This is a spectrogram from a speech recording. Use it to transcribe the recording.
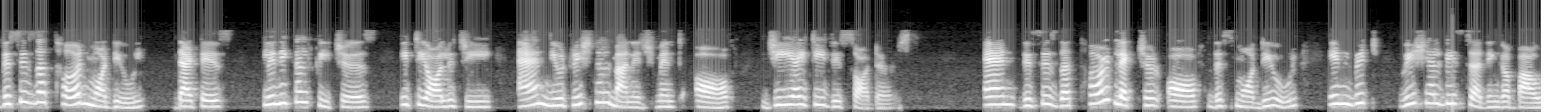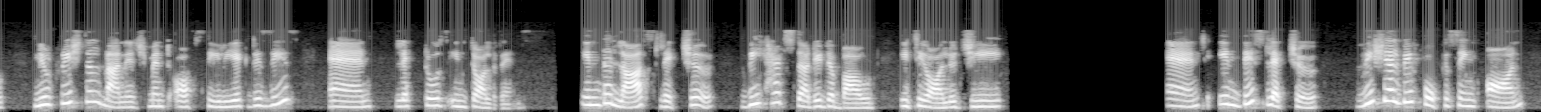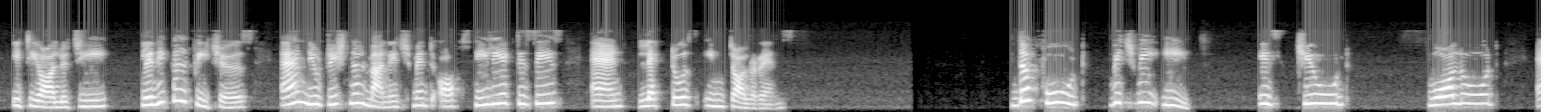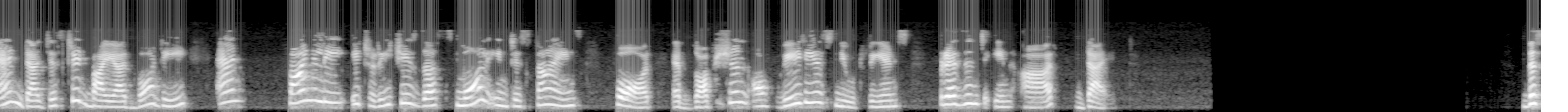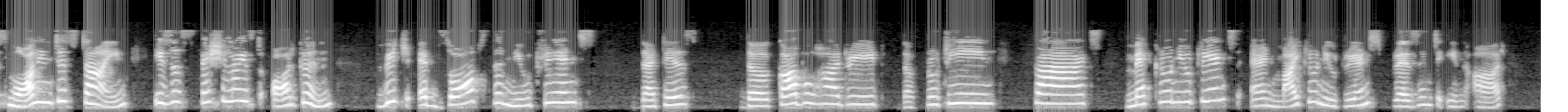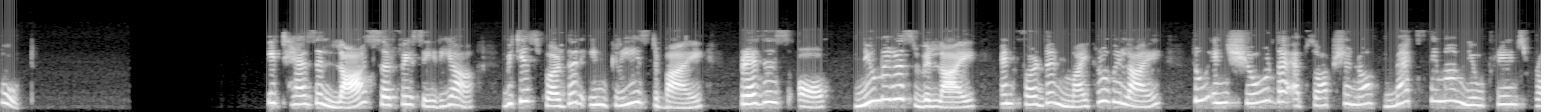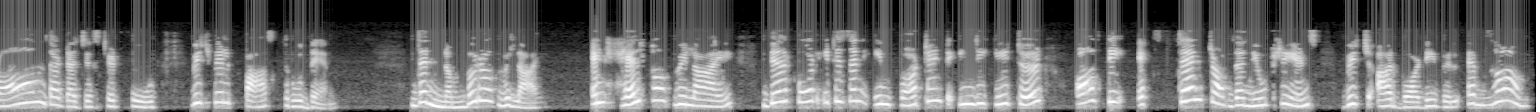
This is the third module that is clinical features, etiology and nutritional management of GIT disorders. And this is the third lecture of this module in which we shall be studying about nutritional management of celiac disease and lactose intolerance. In the last lecture, we had studied about etiology. And in this lecture, we shall be focusing on etiology, clinical features, and nutritional management of celiac disease and lactose intolerance. The food which we eat is chewed, swallowed, and digested by our body, and finally it reaches the small intestines for absorption of various nutrients present in our diet. The small intestine is a specialized organ which absorbs the nutrients that is the carbohydrate, the protein, fats, macronutrients and micronutrients present in our food. It has a large surface area which is further increased by presence of numerous villi and further microvilli to ensure the absorption of maximum nutrients from the digested food which will pass through them. The number of villi and health of villi therefore it is an important indicator of the extent of the nutrients which our body will absorb.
